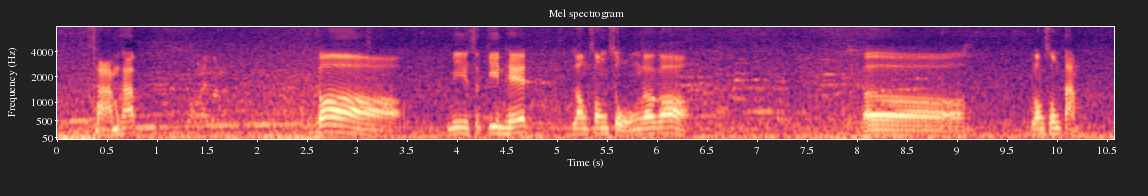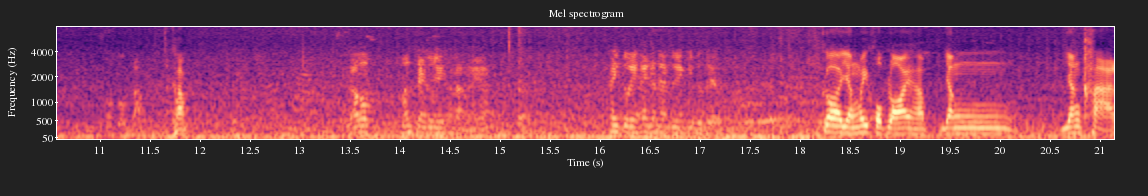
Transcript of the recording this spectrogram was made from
3 ครับ ลองอะไรบ้างก็มีสกรีนเฮดลองทรงสูงแล้วก็เอ่อลองทรงต่ลองตรงต่ำครับำแล้ว มั่นใจตัวเองขนาดไหนอะให้ตัวเองให้คะแนนตัวเองกี่เปอร์เซ็นต์ก็ยังไม่ครบร้อยครับ ยังยังขาด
